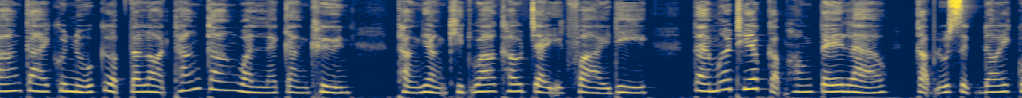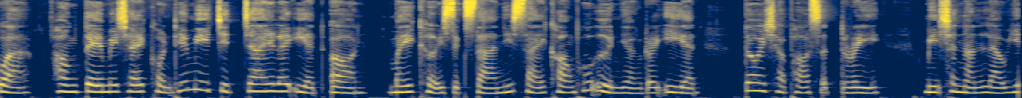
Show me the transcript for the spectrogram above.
ข้างกายคุณหนูเกือบตลอดทั้งกลางวันและกลางคืน ทั้งอย่างคิดว่าเข้าใจอีกฝ่ายดี แต่เมื่อเทียบกับฮองเต้แล้วกลับรู้สึกด้อยกว่าฮองเต้ไม่ใช่คนที่มีจิตใจละเอียดอ่อน ไม่เคยศึกษานิสัยของผู้อื่นอย่างละเอียด โดยเฉพาะสตรี มิฉะนั้นแล้วเย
